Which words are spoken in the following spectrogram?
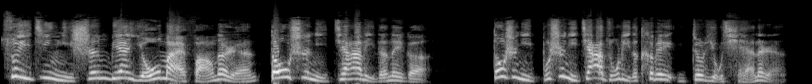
最近你身边有买房的人，都是你家里的那个，都是你不是你家族里的特别就是有钱的人，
